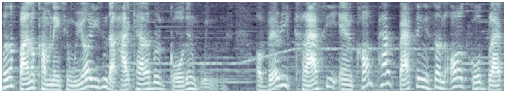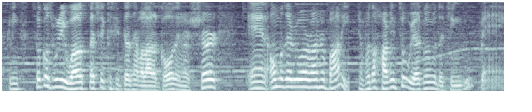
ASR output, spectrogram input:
for the final combination, we are using the high caliber golden wings. A very classy and compact backbling. It's an all gold backbling, so it goes really well, especially because she does have a lot of gold in her shirt and almost everywhere around her body. And for the harvesting tool, we are going with the Jingu Bang.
